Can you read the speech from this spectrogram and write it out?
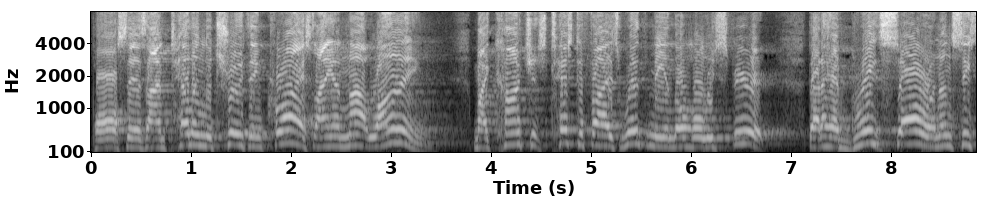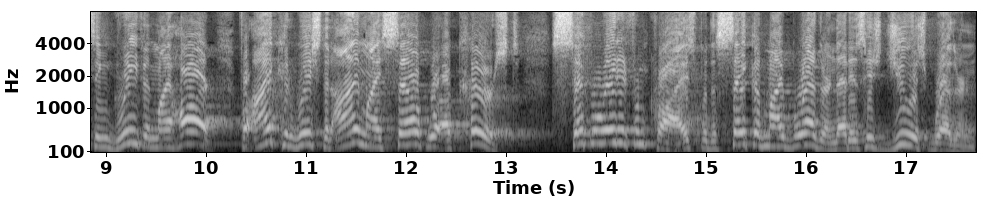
Paul says, I'm telling the truth in Christ. I am not lying. My conscience testifies with me in the Holy Spirit that I have great sorrow and unceasing grief in my heart, for I could wish that I myself were accursed, separated from Christ for the sake of my brethren, that is, his Jewish brethren,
